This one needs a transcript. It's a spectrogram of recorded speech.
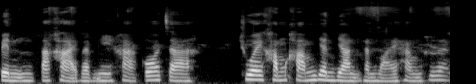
เป็นตาข่ายแบบนี้ค่ะ ก็จะช่วยค้ำๆยันๆกันไว้ค่ะเพื่อน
